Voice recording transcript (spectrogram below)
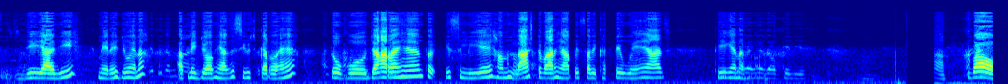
जिया जी मेरे जो है ना अपनी जॉब यहाँ से स्विच कर रहे हैं तो वो जा रहे हैं तो इसलिए हम लास्ट बार यहाँ पे सब इकट्ठे हुए हैं आज। ठीक है ना? जॉब के लिए। हाँ वाह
